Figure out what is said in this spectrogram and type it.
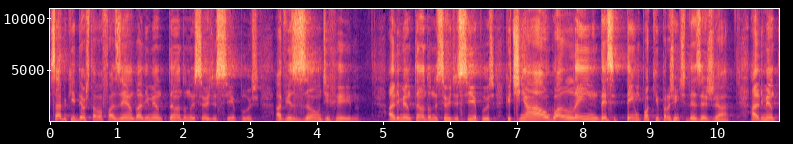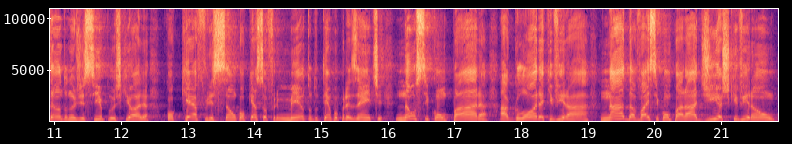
Sabe o que Deus estava fazendo? Alimentando nos seus discípulos a visão de reino alimentando nos seus discípulos que tinha algo além desse tempo aqui para a gente desejar, alimentando nos discípulos que, olha, qualquer aflição, qualquer sofrimento do tempo presente não se compara à glória que virá, nada vai se comparar a dias que virão.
